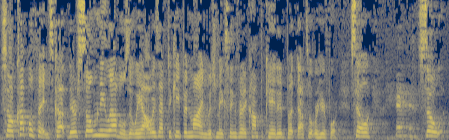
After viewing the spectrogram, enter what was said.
so a couple things. Cou- There's so many levels that we always have to keep in mind, which makes things very complicated, but that's what we're here for. So, so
